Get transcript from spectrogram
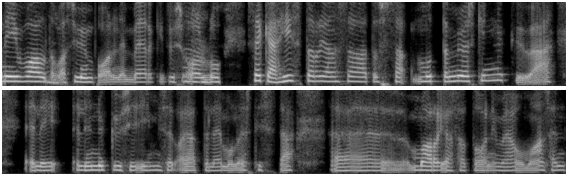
niin valtava mm. symbolinen merkitys mm. ollut sekä historian saatossa, mutta myöskin nykyään. Eli, eli nykyisin ihmiset ajattelee monesti sitä ää, marjasatoa nimenomaan sen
